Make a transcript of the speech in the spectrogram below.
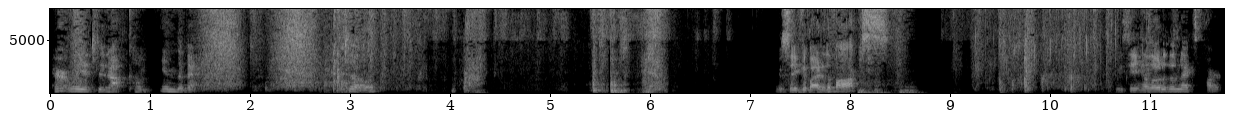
Apparently it did not come in the bag. So, we say goodbye to the box. We say hello to the next part.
